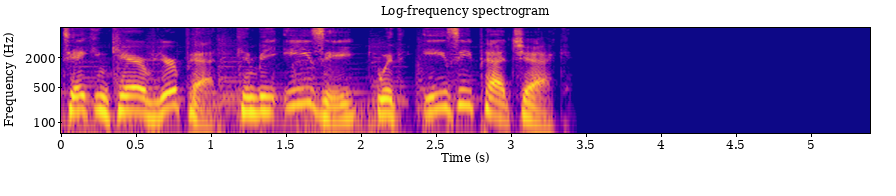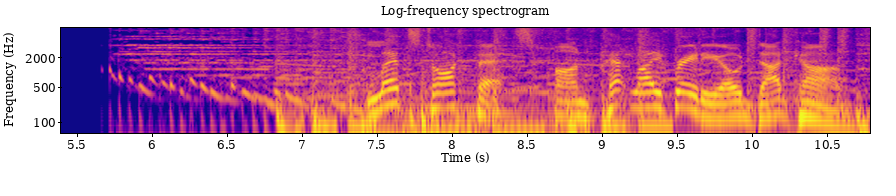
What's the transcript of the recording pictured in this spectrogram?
Taking care of your pet can be easy with Easy Pet Check. Let's Talk Pets on PetLifeRadio.com.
